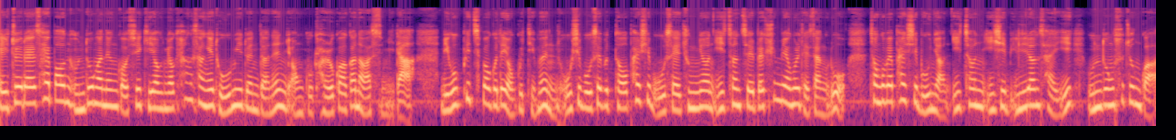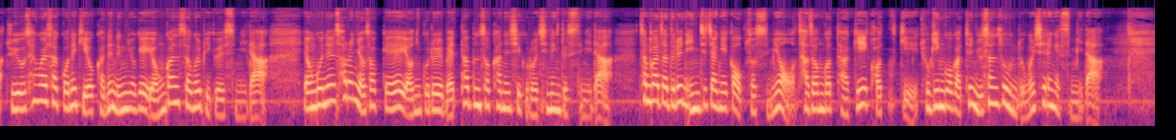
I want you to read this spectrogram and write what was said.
일주일에 세 번 운동하는 것이 기억력 향상에 도움이 된다는 연구 결과가 나왔습니다. 미국 피츠버그대 연구팀은 55세부터 85세 중년 2,750명을 대상으로 1985년, 2021년 사이 운동 수준과 주요 생활 사건을 기억하는 능력의 연관성을 비교했습니다. 연구는 36개의 연구를 메타 분석하는 식으로 진행됐습니다. 참가자들은 인지장애가 없었으며 자전거 타기, 걷기, 조깅과 같은 유산소 운동을 실행했습니다. 있습니다.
